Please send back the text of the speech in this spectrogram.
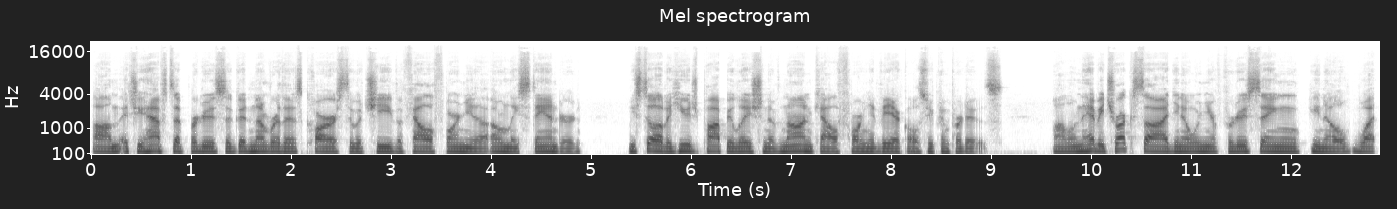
um, if you have to produce a good number of those cars to achieve a California only standard, you still have a huge population of non California vehicles you can produce. Uh, on the heavy truck side, you know, when you're producing, you know, what,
